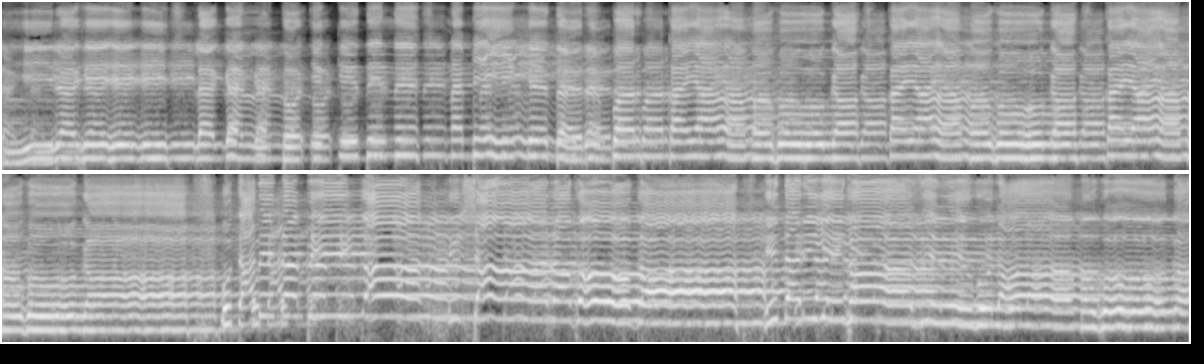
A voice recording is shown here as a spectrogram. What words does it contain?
लगी रहेगी लगन तो एक दिन नबी के दर पर कयाम होगा कयाम होगा कयाम होगा। उधर नबी का इशारा होगा, इधर ये गाजिर गुलाम होगा।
